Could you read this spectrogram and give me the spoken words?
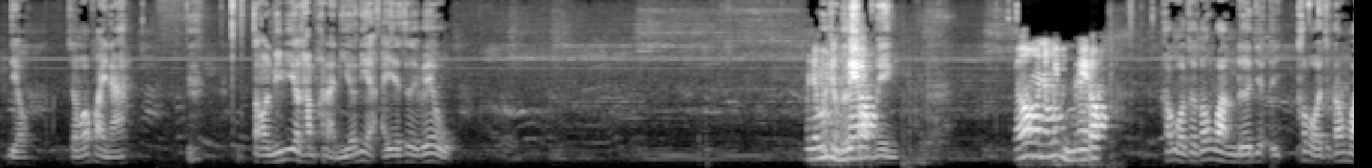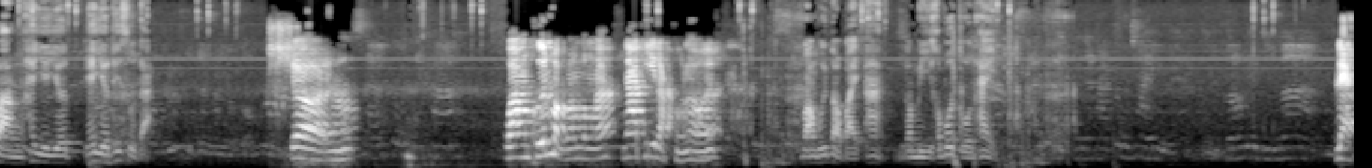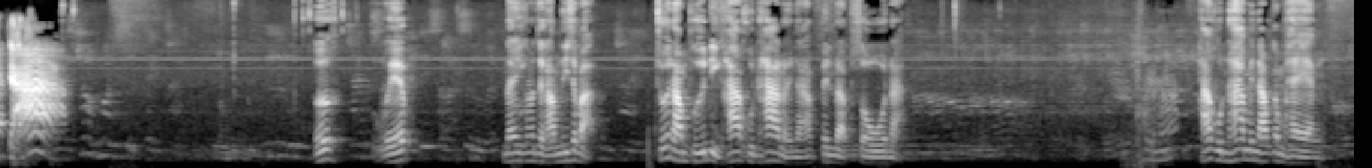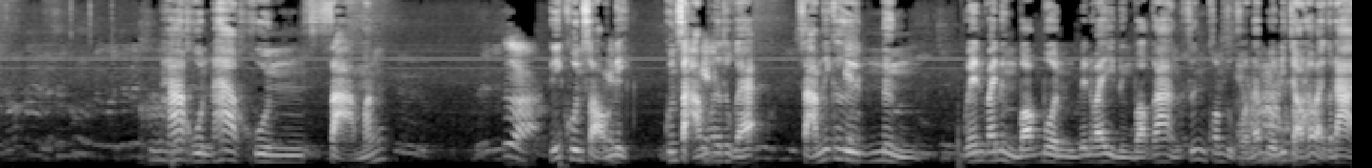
เดี๋ยว จะว่าไปนะ ตอนนี้นี่เราทำขนาดนี้แล้วเนี่ยไอเอสเลเวลมันยังไม่ถึงในหรอกเองแล้วมันยังไม่ถึงในหรอกเขาบอกจะต้องวางเดินเยอะเขาบอกจะต้องวางให้เยอะๆให้เยอะที่สุดอะใช่นะวางพื้นบอกตรงๆนะหน้าที่หลักของเราฮะวางพื้นต่อไปอะก็มีข้าวโพดโตนให้ แหลกจ้า เออ เวฟในายกำลังจะทำนี่ใช่ปะช่วยทำพื้นอีกห้าคูณห้าหน่อยนะ เป็นแบบโซนอะห้าคูณห้าไม่นับกำแพงห้าคูณห้าคูณสามมั้งเสื้อ เฮ้ยคูณสองดิคูณสามเจ็ดเออถูกแล้วสามนี่ก็คือหนึ่งเว้นไว้หนึ่งบล็อกบน เว้นไว้อีกหนึ่งบล็อกล่าง ซึ่งความสูงของด้านบนที่เจาะเท่าไหร่ก็ได้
